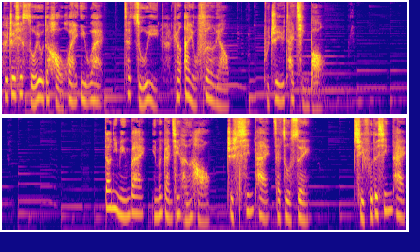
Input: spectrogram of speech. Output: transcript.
而这些所有的好坏意外，才足以让爱有分量，不至于太轻薄。当你明白你们感情很好，只是心态在作祟，起伏的心态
